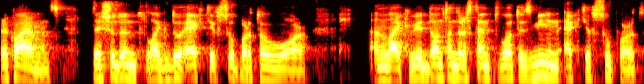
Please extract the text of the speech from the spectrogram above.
requirements. They shouldn't like do active support of war and like we don't understand what is meaning active support.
